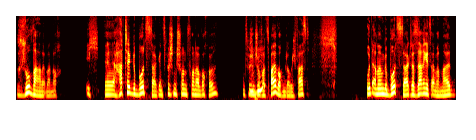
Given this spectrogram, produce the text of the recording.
so warm immer noch. Ich äh, hatte Geburtstag inzwischen schon vor einer Woche. Inzwischen schon Mhm. vor zwei Wochen, glaube ich fast. Und an meinem Geburtstag, das sage ich jetzt einfach mal,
